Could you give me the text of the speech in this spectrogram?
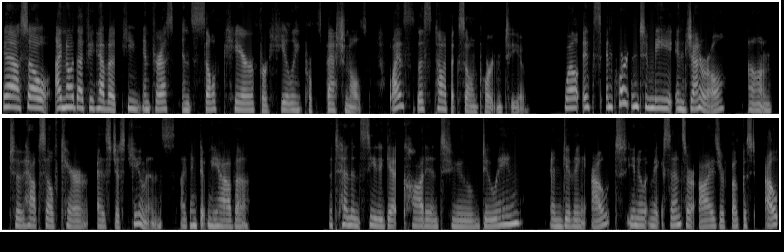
Yeah. So I know that you have a keen interest in self care for healing professionals. Why is this topic so important to you? Well, it's important to me in general um, to have self care as just humans. I think that we have a a tendency to get caught into doing and giving out. You know, it makes sense. Our eyes are focused out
